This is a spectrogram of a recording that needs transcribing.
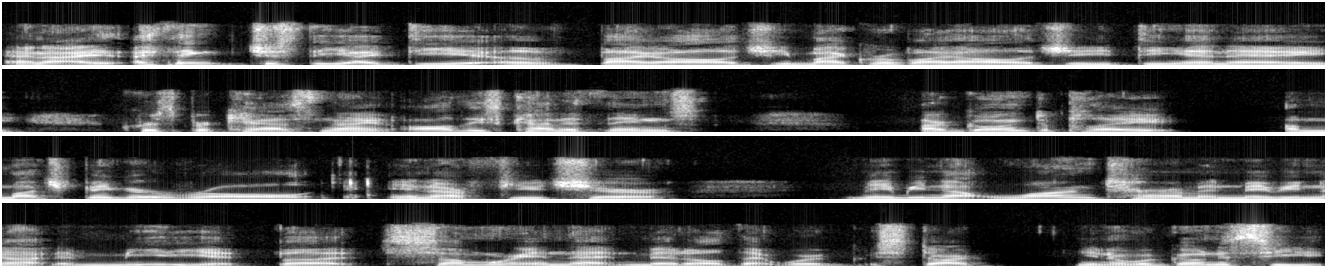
And I, I think just the idea of biology, microbiology, DNA, CRISPR-Cas9, all these kind of things are going to play a much bigger role in our future. Maybe not long term and maybe not immediate, but somewhere in that middle that we're start, you know, we're going to see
